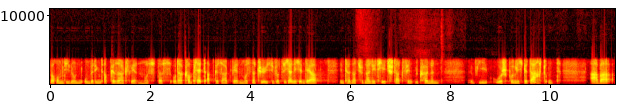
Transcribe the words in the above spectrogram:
warum die nun unbedingt abgesagt werden muss, das oder komplett abgesagt werden muss. Natürlich, sie wird sicher nicht in der Internationalität stattfinden können, wie ursprünglich gedacht und aber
